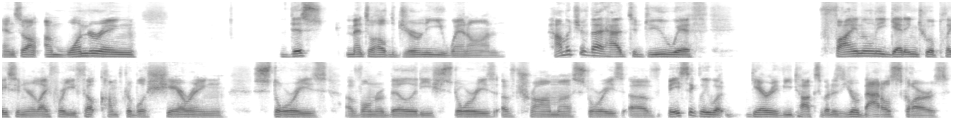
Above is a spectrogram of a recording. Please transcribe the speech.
And so I'm wondering this mental health journey you went on, how much of that had to do with finally getting to a place in your life where you felt comfortable sharing stories of vulnerability, stories of trauma, stories of basically what Gary Vee talks about is your battle scars.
